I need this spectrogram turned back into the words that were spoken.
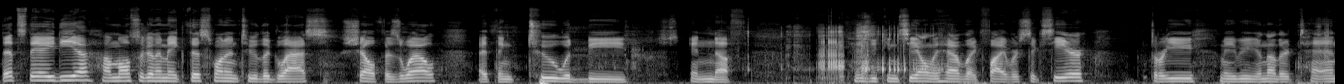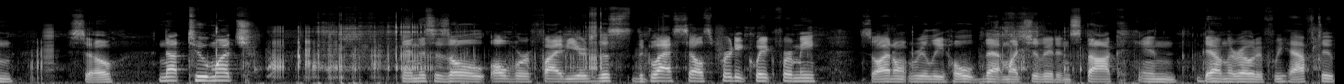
that's the idea. I'm also going to make this one into the glass shelf as well. I think 2 would be enough. As you can see, I only have like five or six here, three, maybe another 10. So not too much. And this is all over five years. This The glass sells pretty quick for me, so I don't really hold that much of it in stock and down the road if we have to.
